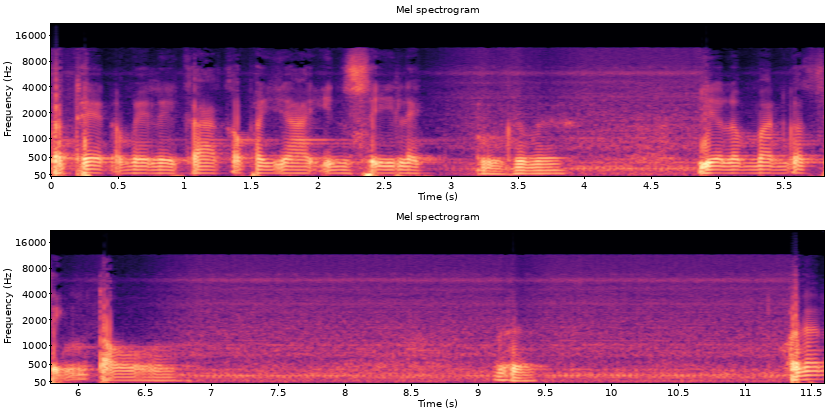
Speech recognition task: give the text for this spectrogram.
ประเทศอเมริกาก็พญาอินทรีเหล็กใช่ไหมเยอรมันก็สิงโตเพราะนั้น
